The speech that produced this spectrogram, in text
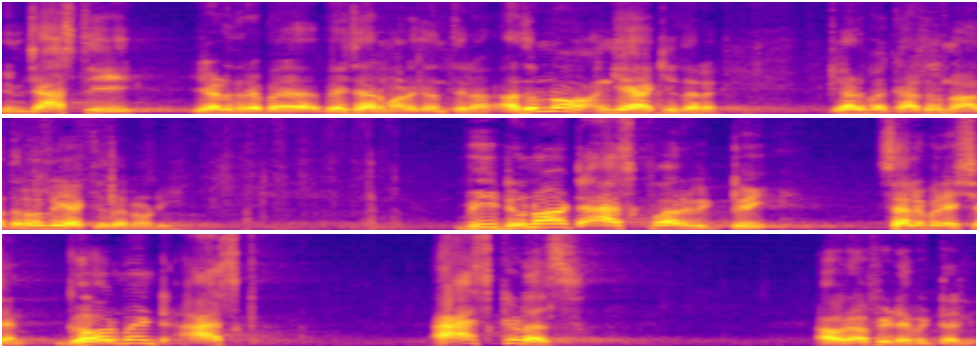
ಇನ್ನು ಜಾಸ್ತಿ ಹೇಳಿದ್ರೆ ಬೇ, ಬೇಜಾರು ಮಾಡ್ಕೊಂತೀರ? ಅದನ್ನು ಹಂಗೆ ಹಾಕಿದ್ದಾರೆ. ಹೇಳ್ಬೇಕು, ಅದನ್ನು ಅದರಲ್ಲಿ ಹಾಕಿದ್ದಾರೆ ನೋಡಿ. We do not ask for victory celebration government ask asked us ಅವರ ಅಫಿಡವಿಟ್ ಅಲ್ಲಿ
